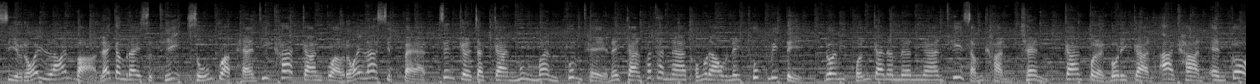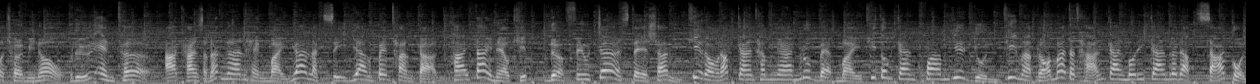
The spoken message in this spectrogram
2,400 ล้านบาท และกำไรสุทธิสูงกว่าแผนที่คาดการณ์กว่าร้อยละ 18 ซึ่งเกิดจากการมุ่งมั่นทุ่มเทในการพัฒนาของเราในทุกมิติ โดยมีผลการดำเนินงานที่สำคัญ เช่น การเปิดบริการอาคาร ENGO Terminal หรือ Enter อาคารสำนักงานแห่งใหม่ย่านหลักสี่อย่างเป็นทางการ ภายใต้แนวคิด The Future Station ที่รองรับการทำงานรูปแบบใหม่ที่ต้องการความยืดหยุ่น ที่มาพร้อมมาตรฐานการบริการระดับสากล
